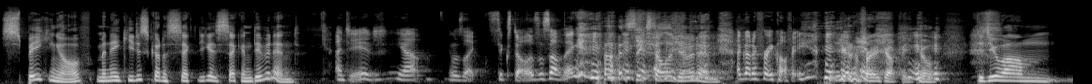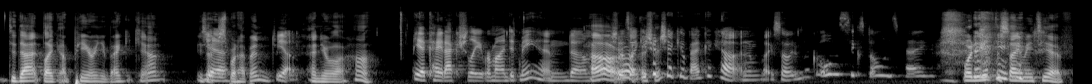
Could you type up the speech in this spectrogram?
Speaking of, Monique, you just got a sec. You get a second dividend. I did. Yeah. It was like $6 or something. Six dollar dividend. I got a free coffee. You got a free coffee. Cool. Did you um? Did that like appear in your bank account? Is that just what happened? Yeah. And you were like, huh? Yeah, Kate actually reminded me and um, Oh, she was right, like, you should check your bank account. And I'm like, so I'm like, oh, $6, babe. Well, do you have the same ETF?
